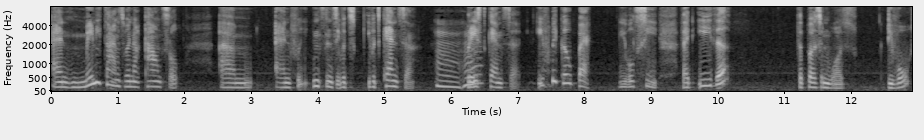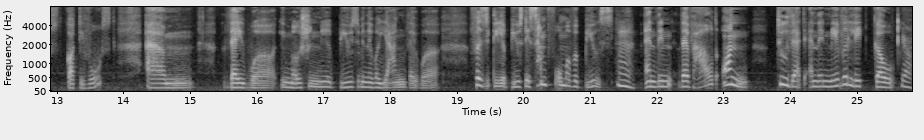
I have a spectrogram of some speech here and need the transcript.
and many times when I counsel, um, and for instance, if it's if it's cancer, breast cancer, if we go back, you will see that either the person was divorced, got divorced, um, they were emotionally abused when they were young, they were physically abused. There's some form of abuse, mm. and then they've held on to that, and they never let go, Yeah.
